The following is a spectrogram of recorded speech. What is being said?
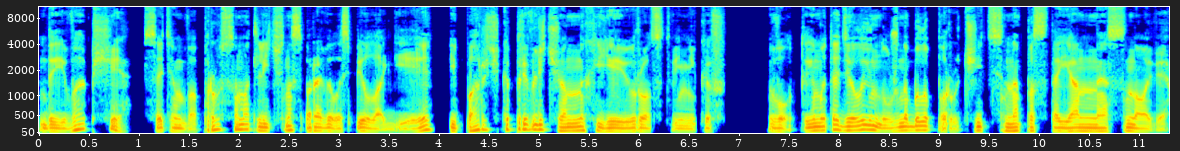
Да и вообще, с этим вопросом отлично справилась Пелагея и парочка привлеченных ею родственников. Вот им это дело и нужно было поручить на постоянной основе.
